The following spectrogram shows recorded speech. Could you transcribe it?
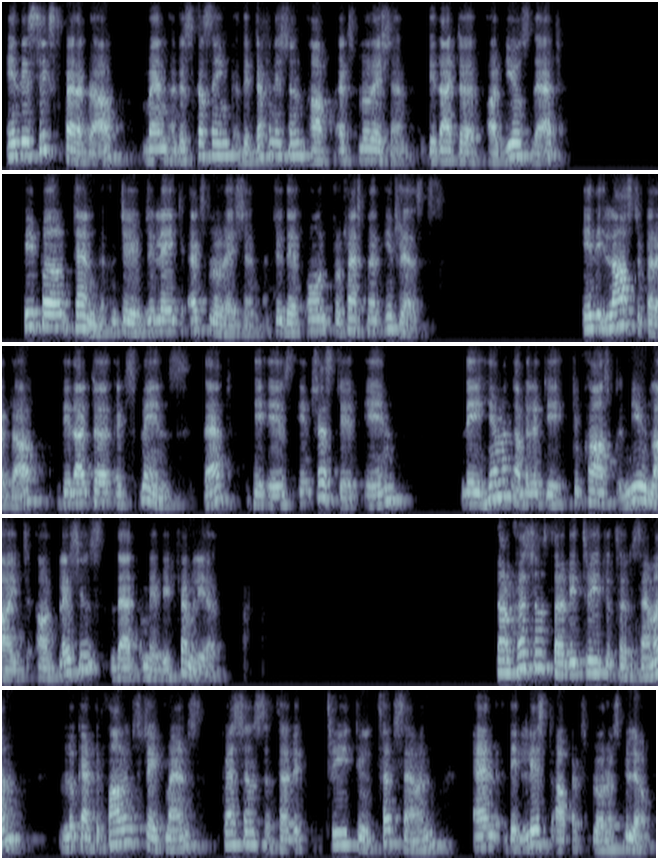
In the sixth paragraph, when discussing the definition of exploration, the writer argues that people tend to relate exploration to their own professional interests. In the last paragraph, the writer explains that he is interested in the human ability to cast new light on places that may be familiar. Now, questions 33 to 37 look at the following statements, questions 33 to 37, and the list of explorers below.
